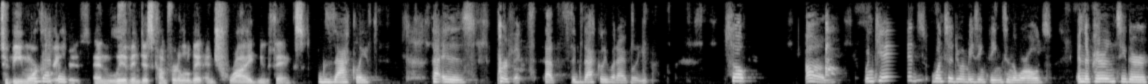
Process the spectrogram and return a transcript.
to be more Exactly. courageous and live in discomfort a little bit and try new things. Exactly. That is perfect. That's exactly what I believe. So, um, when kids want to do amazing things in the world and their parents either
